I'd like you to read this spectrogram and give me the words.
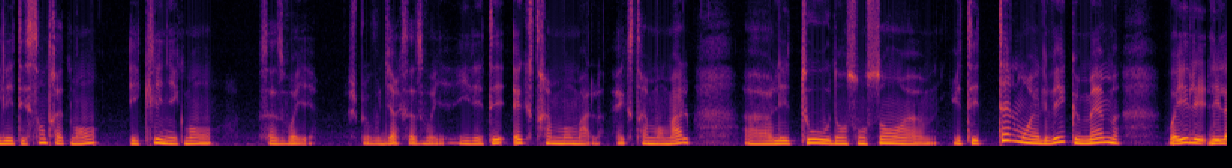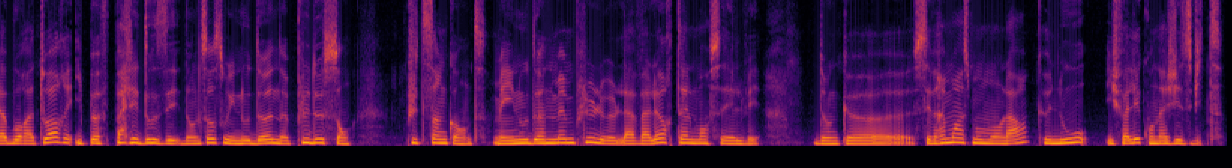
il était sans traitement et cliniquement, ça se voyait. Je peux vous dire que ça se voyait. Il était extrêmement mal, extrêmement mal. Euh, les taux dans son sang euh, étaient tellement élevés que même, vous voyez, les, laboratoires, ils peuvent pas les doser, dans le sens où ils nous donnent plus de 100, plus de 50, mais ils nous donnent même plus la valeur tellement c'est élevé. Donc euh, c'est vraiment à ce moment-là que nous, il fallait qu'on agisse vite.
